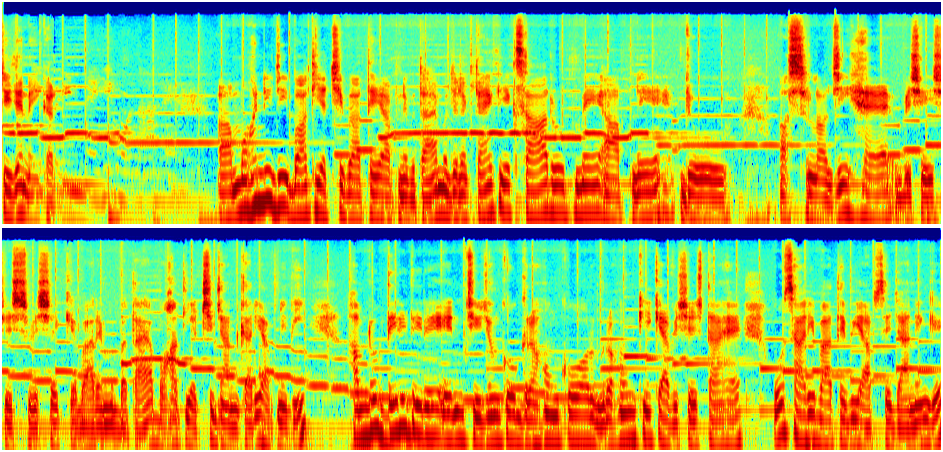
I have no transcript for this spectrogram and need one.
चीज़ें नहीं करनी। है। मोहिनी जी बहुत ही अच्छी बात है आपने बताया। मुझे लगता है कि एक सार रूप में आपने जो एस्ट्रोलॉजी है विशेष इस विषय के बारे में बताया बहुत ही अच्छी जानकारी आपने दी। हम लोग धीरे धीरे इन चीज़ों को ग्रहों को और ग्रहों की क्या विशेषता है वो सारी बातें भी आपसे जानेंगे।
